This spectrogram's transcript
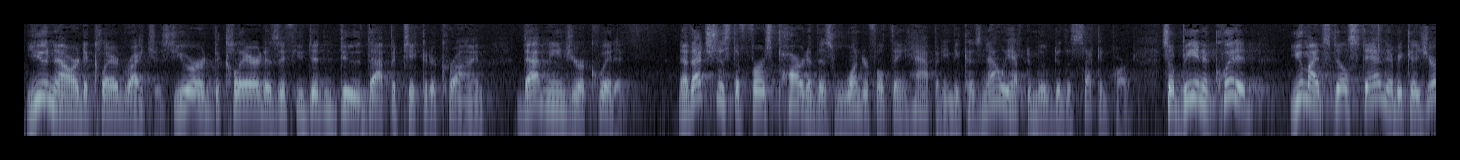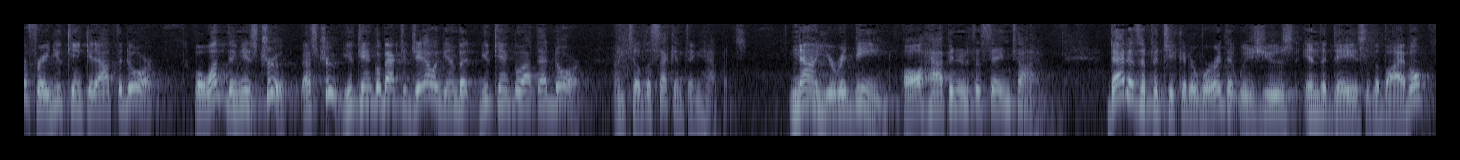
you now are declared righteous. You are declared as if you didn't do that particular crime. That means you're acquitted. Now, that's just the first part of this wonderful thing happening because now we have to move to the second part. So, being acquitted, you might still stand there because you're afraid you can't get out the door. Well, one thing is true. That's true. You can't go back to jail again, but you can't go out that door until the second thing happens. Now you're redeemed, all happening at the same time. That is a particular word that was used in the days of the Bible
